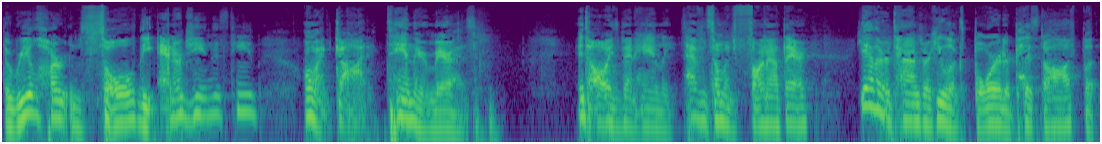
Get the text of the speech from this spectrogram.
the real heart and soul, the energy in this team, oh my God, it's Hanley Ramirez. It's always been Hanley. He's having so much fun out there. Yeah, there are times where he looks bored or pissed off, but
